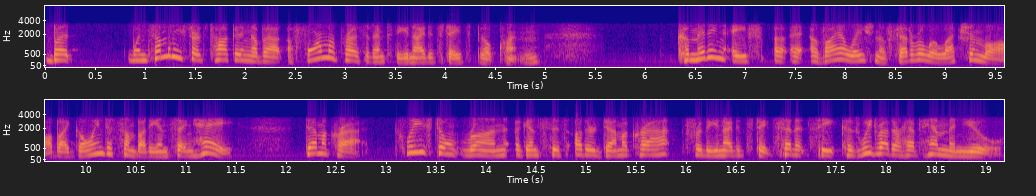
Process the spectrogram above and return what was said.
But when somebody starts talking about a former president of the United States, Bill Clinton, committing a, a, a violation of federal election law by going to somebody and saying, "Hey, Democrat, please don't run against this other Democrat for the United States Senate seat because we'd rather have him than you."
